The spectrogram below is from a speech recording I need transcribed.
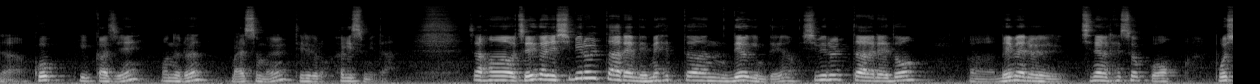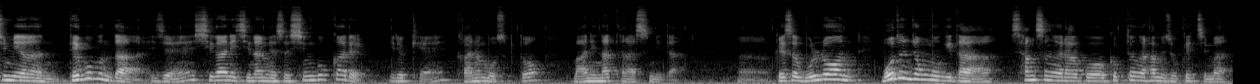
자, 거기까지 오늘은 말씀을 드리도록 하겠습니다. 자, 어, 저희가 이제 11월 달에 매매했던 내역인데요. 11월 달에도 어, 매매를 진행을 했었고, 보시면 대부분 다 이제 시간이 지나면서 신고가를 이렇게 가는 모습도 많이 나타났습니다. 어, 그래서 물론 모든 종목이 다 상승을 하고 급등을 하면 좋겠지만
